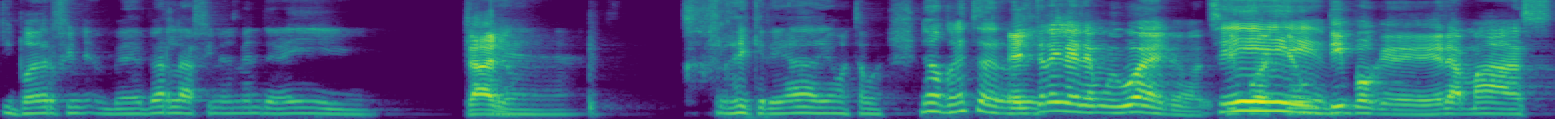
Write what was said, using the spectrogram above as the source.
y poder fin- verla finalmente ahí Claro. eh, recreada, digamos, está bueno. No, con esto de... El trailer es muy bueno. Sí. Tipo, es que un tipo que era más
